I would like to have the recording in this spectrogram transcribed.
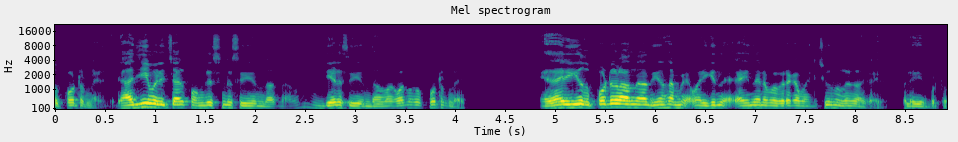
റിപ്പോർട്ട് ഉണ്ടായിരുന്നു. രാജീവ് മരിച്ചാൽ കോൺഗ്രസിന്റെ സ്ഥിതി എന്താണ് ഇന്ത്യയുടെ സ്ഥിതി എന്താകും എന്നൊക്കെ വന്ന് റിപ്പോർട്ട് ഉണ്ടായിരുന്നു. ഏതായാലും ഈ റിപ്പോർട്ടുകളാണ് അധികം സമയം മരിക്കുന്ന കഴിയുന്നതിന് ഇവരൊക്കെ മരിച്ചു എന്നുള്ള കാര്യം കൊല ചെയ്യപ്പെട്ടു.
